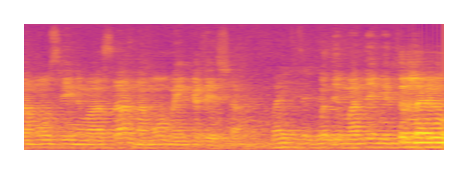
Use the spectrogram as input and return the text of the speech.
నమో శ్రీనివాస నమో వెంకటేశ. కొద్ది మంది మిత్రులకు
